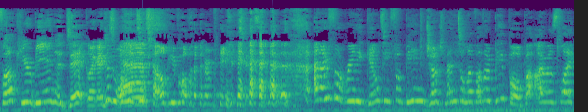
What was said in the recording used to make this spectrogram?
Fuck, you're being a dick. Like, I just wanted Yes. to tell people that they're being a dick. and I felt really guilty for being judgmental of other people, but I was like,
